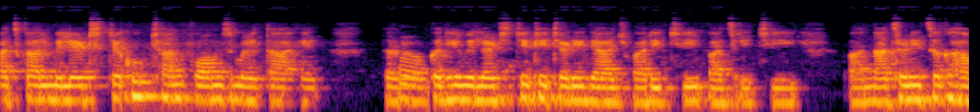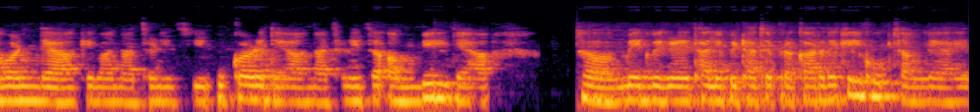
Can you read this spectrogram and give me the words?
आजकाल मिलेट्सचे खूप छान फॉर्म्स मिळत आहेत. तर हो. कधी मिलेट्सची खिचडी द्या ज्वारीची बाजरीची नाचणीचं घावण द्या किंवा नाचणीची उकड द्या नाचणीचं अंबिल द्या वेगवेगळे थालीपीठाचे प्रकार देखील खूप चांगले आहेत.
